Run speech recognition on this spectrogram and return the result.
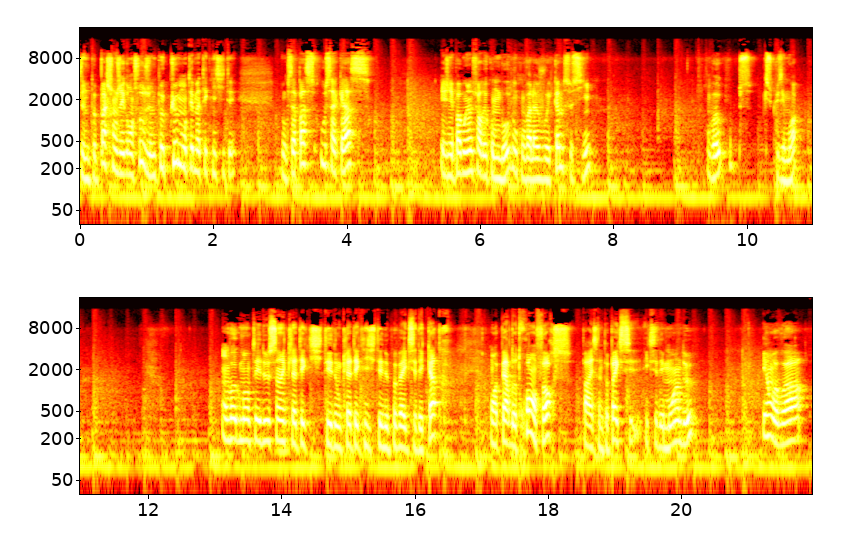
je ne peux pas changer grand chose, je ne peux que monter ma technicité. Donc ça passe ou ça casse. Et je n'ai pas moyen de faire de combo, donc on va la jouer comme ceci. On va. Oups, excusez-moi on va augmenter de 5 la technicité, donc la technicité ne peut pas excéder 4. On va perdre 3 en force, pareil, ça ne peut pas excéder moins 2. Et on va voir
